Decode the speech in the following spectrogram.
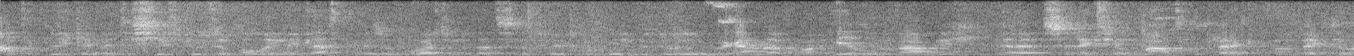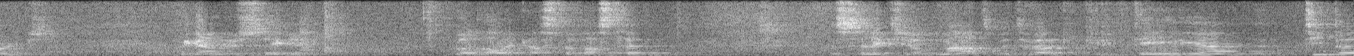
aan te klikken met de shift-toets en vol in de kast enzovoort, maar dat is natuurlijk ook niet de bedoeling. We gaan daarvoor heel eenvoudig uh, selectie op maat gebruiken van Vectorworks. We gaan dus zeggen, ik wil alle kasten vast hebben. Een selectie op maat met welke criteria, het type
